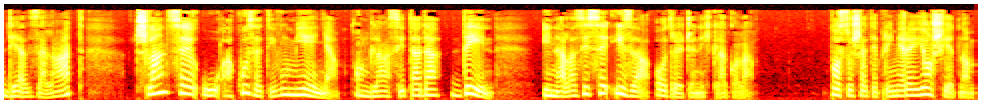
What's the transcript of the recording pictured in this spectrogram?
der Salat, član se u akuzativu mijenja. On glasi tada den i nalazi se iza određenih glagola. Poslušajte primjere još jednom.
